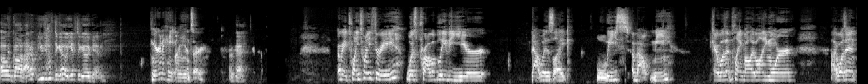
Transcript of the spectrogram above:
Oh God, I don't. You have to go. You have to go again. You're gonna hate my answer. Okay. Okay, 2023 was probably the year that was like least about me. I wasn't playing volleyball anymore. I wasn't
